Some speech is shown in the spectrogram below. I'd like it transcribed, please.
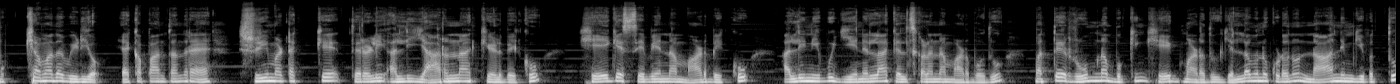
ಮುಖ್ಯವಾದ ವಿಡಿಯೋ. ಯಾಕಪ್ಪ ಅಂತಂದರೆ ಶ್ರೀಮಠಕ್ಕೆ ತೆರಳಿ ಅಲ್ಲಿ ಯಾರನ್ನ ಕೇಳಬೇಕು, ಹೇಗೆ ಸೇವೆಯನ್ನು ಮಾಡಬೇಕು, ಅಲ್ಲಿ ನೀವು ಏನೆಲ್ಲ ಕೆಲಸಗಳನ್ನು ಮಾಡ್ಬೋದು, ಮತ್ತು ರೂಮ್ನ ಬುಕ್ಕಿಂಗ್ ಹೇಗೆ ಮಾಡೋದು, ಎಲ್ಲವನ್ನು ಕೂಡ ನಾನು ನಿಮ್ಗೆ ಇವತ್ತು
